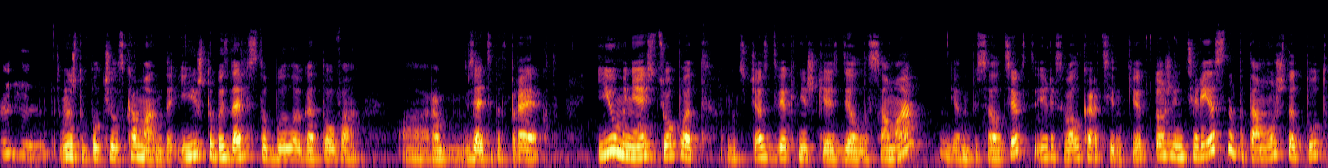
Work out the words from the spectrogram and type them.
ну, чтобы получилась команда, и чтобы издательство было готово а, взять этот проект. И у меня есть опыт, вот сейчас две книжки я сделала сама, я написала текст и рисовала картинки. Это тоже интересно, потому что тут,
